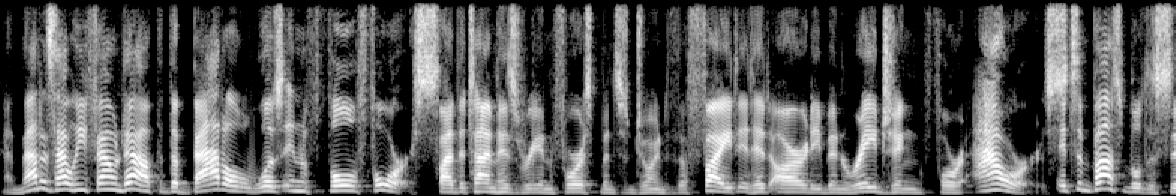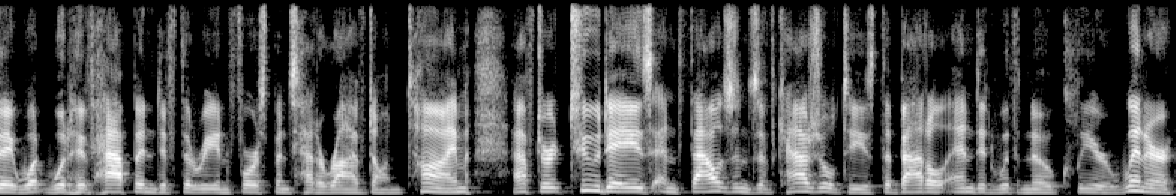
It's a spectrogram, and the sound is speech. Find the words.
and that is how he found out that the battle was in full force. By the time his reinforcements joined the fight, it had already been raging for hours. It's impossible to say what would have happened if the reinforcements had arrived on time. After two days and thousands of casualties, the battle ended with no clear winner,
